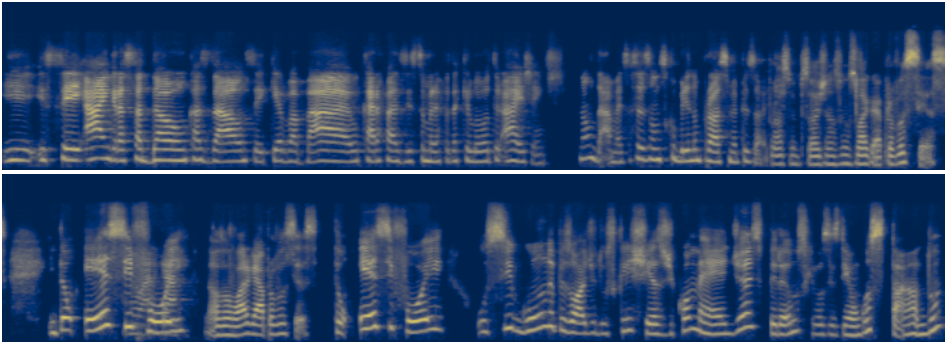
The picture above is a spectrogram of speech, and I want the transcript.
e, e ser, ah, engraçadão, casal, não sei o que, babá, o cara faz isso, a mulher faz aquilo outro. Ai, gente, não dá, mas vocês vão descobrir no próximo episódio. No próximo episódio nós vamos largar para vocês. Então, esse vamos foi. Largar. Nós vamos largar para vocês. Então, esse foi o segundo episódio dos clichês de comédia. Esperamos que vocês tenham gostado.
